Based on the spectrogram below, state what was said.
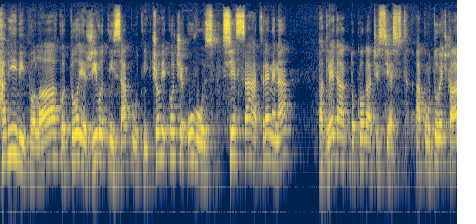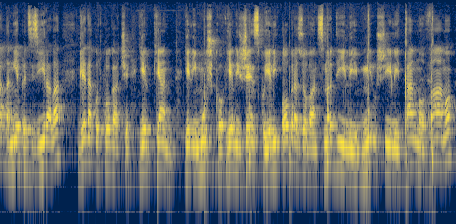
Habibi, polako, to je životni saputnik. Čovjek hoće uvoz, sjest sat vremena, pa gleda do koga će sjest. Ako mu to već karta nije precizirala, gleda kod koga će, je li pjan, je li muško, je li žensko, je li obrazovan, smrdi ili miruši ili tamo, vamo.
